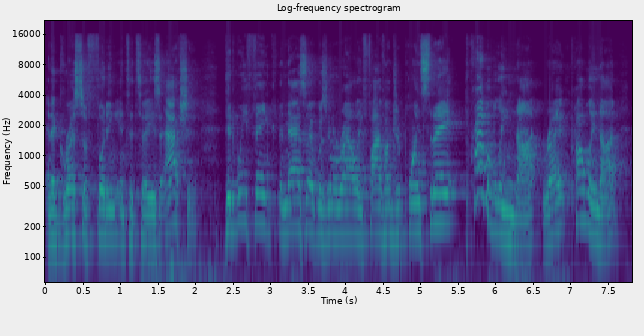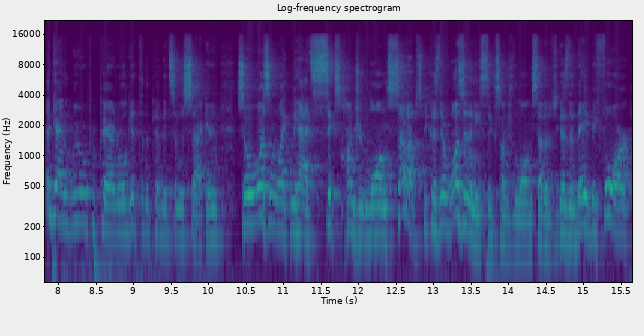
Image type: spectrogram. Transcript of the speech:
and aggressive footing into today's action. Did we think the NASDAQ was going to rally 500 points today? Probably not, right? Probably not. Again, we were prepared, and we'll get to the pivots in a second. So it wasn't like we had 600 long setups because there wasn't any 600 long setups because the day before,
